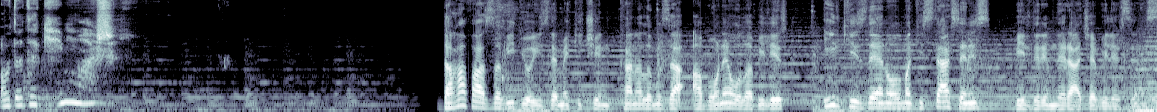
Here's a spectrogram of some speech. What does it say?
Odada kim var? Daha fazla video izlemek için kanalımıza abone olabilir, ilk izleyen olmak isterseniz bildirimleri açabilirsiniz.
